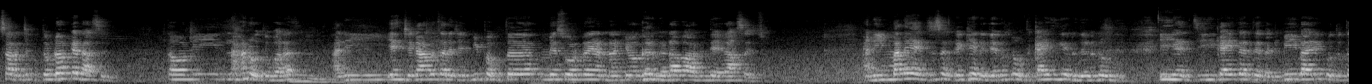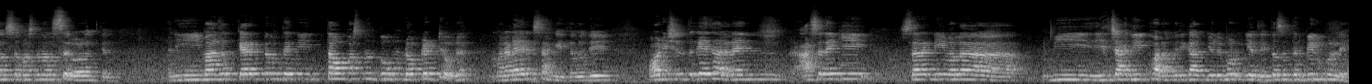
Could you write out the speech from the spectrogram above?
सरांच्या फक्त डोक्यात असेल. तेव्हा मी लहान होतो बराच. आणि यांचे कामं चालायचे. मी फक्त मेसवरनं यांना किंवा घरनं डाबा आणून द्यायला असायचो. आणि मला यांचं संघ घेणं देणं नव्हतं. काहीच घेणं देणं नव्हतं. ही यांची ही काही करतात आणि मी बारीक होतो. तसापासून मला सरळ लागतात आणि माझं कॅरेक्टर त्यांनी तेव्हापासूनच बघून डॉक्टर ठेवलं. मला डायरेक्ट सांगितलं. म्हणजे ऑडिशन तर काही झालं नाही. असं नाही की सरांनी मला मी ह्याच्या आधी खोलामध्ये काम केलं म्हणून घेतले तसं तर बिलकुल नाही.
